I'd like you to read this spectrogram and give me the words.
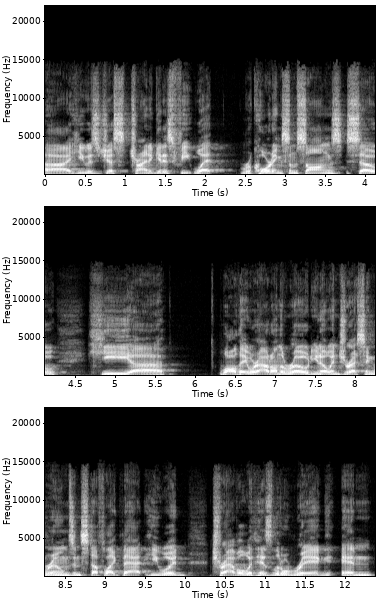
Uh, he was just trying to get his feet wet, recording some songs. So he, uh, while they were out on the road, you know, in dressing rooms and stuff like that, he would travel with his little rig and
